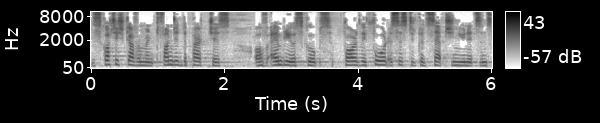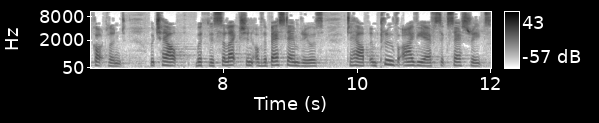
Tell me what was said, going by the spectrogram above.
The Scottish Government funded the purchase of embryoscopes for the four assisted conception units in Scotland, which help with the selection of the best embryos to help improve IVF success rates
